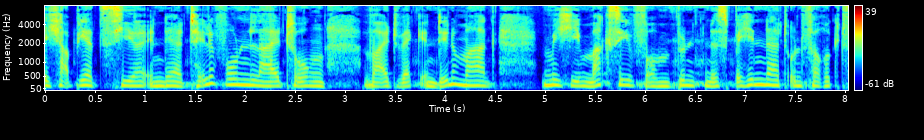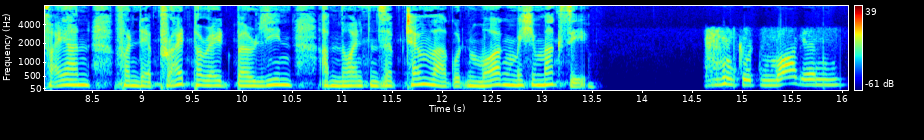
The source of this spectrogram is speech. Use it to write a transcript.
Ich habe jetzt hier in der Telefonleitung weit weg in Dänemark Michi Maxi vom Bündnis Behindert und Verrückt Feiern von der Pride Parade Berlin am 9. September. Guten Morgen, Michi Maxi. Guten Morgen.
